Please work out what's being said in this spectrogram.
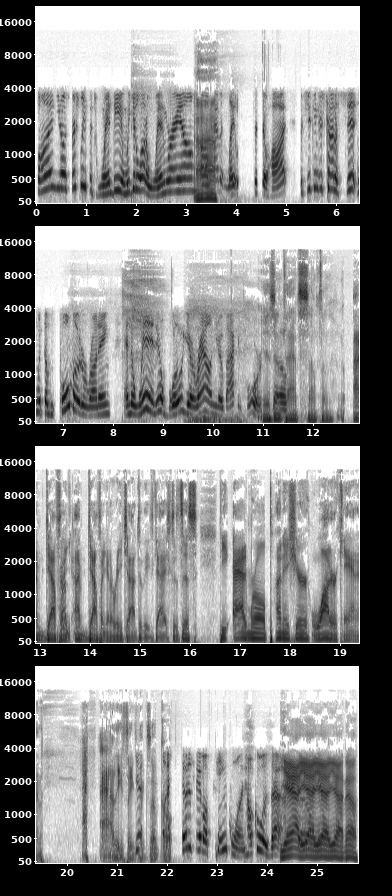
fun, you know, especially if it's windy, and we get a lot of wind where I am. Uh-huh. Um, haven't lately it's so hot, but you can just kind of sit with the pool motor running and the wind, it'll blow you around, you know, back and forth. Isn't so, that something? I'm definitely, I'm definitely going to reach out to these guys because this, the Admiral Punisher water cannon. these things Yeah, look so I cool. noticed they have a pink one. How cool is that? Yeah, So, yeah, yeah, yeah. No,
